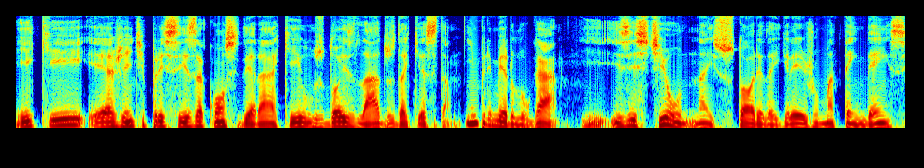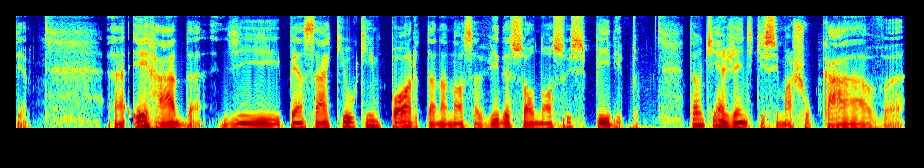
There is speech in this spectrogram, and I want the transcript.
e que a gente precisa considerar aqui os dois lados da questão. Em primeiro lugar, existiu na história da igreja uma tendência uh, errada de pensar que o que importa na nossa vida é só o nosso espírito. Então tinha gente que se machucava,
